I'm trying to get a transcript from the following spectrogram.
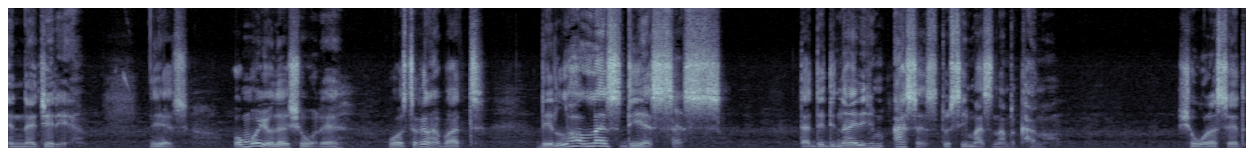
in Nigeria. Yes, Omoyele Sowore was talking about the lawless DSS that they denied him access to see Mazen Kanu. Said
